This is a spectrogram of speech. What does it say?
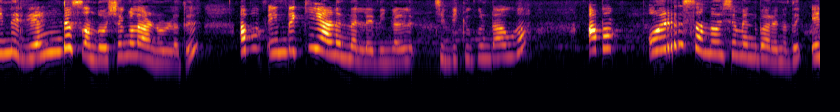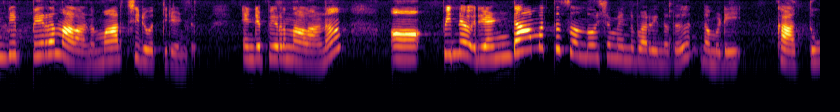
ഇന്ന് രണ്ട് സന്തോഷങ്ങളാണുള്ളത്. അപ്പം എന്തൊക്കെയാണെന്നല്ലേ നിങ്ങൾ ചിന്തിക്കുന്നുണ്ടാവുക? അപ്പം ഒരു സന്തോഷം എന്ന് പറയുന്നത് എന്റെ പിറന്നാളാണ് മാർച്ച് ഇരുപത്തിരണ്ട്. എന്റെ പിറന്നാളാണ്. പിന്നെ രണ്ടാമത്തെ സന്തോഷം എന്ന് പറയുന്നത് നമ്മുടെ കാത്തു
